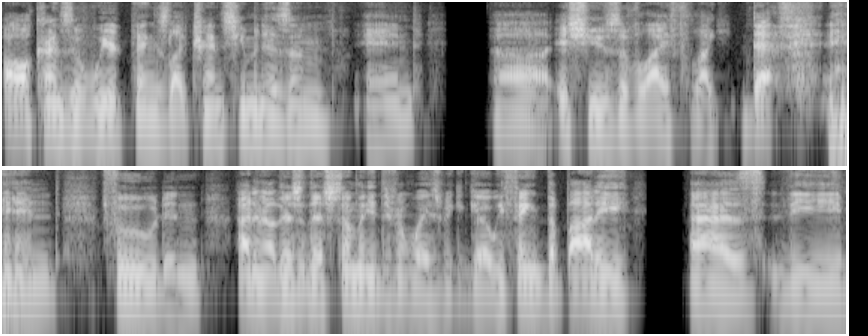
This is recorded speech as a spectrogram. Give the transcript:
all kinds of weird things like transhumanism and uh, issues of life like death and food and I don't know. There's there's so many different ways we could go. We think the body as the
